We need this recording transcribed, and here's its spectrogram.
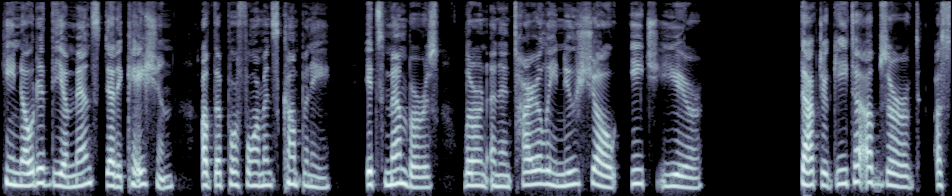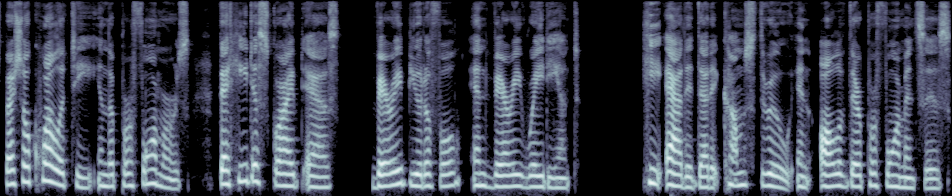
He noted the immense dedication of the performance company. Its members learn an entirely new show each year. Dr. Gita observed a special quality in the performers that he described as very beautiful and very radiant. he added that it comes through in all of their performances.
